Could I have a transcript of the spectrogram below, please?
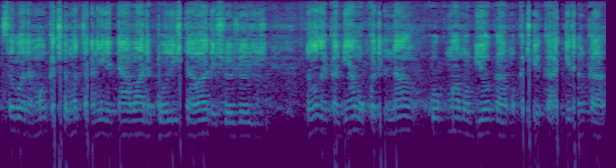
Saboda mun kashe mutane da dama da polishawa da sojoji. Dole ka biya mu kuɗin nan ko kuma mu biyo ka mu kashe ka a gidanka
